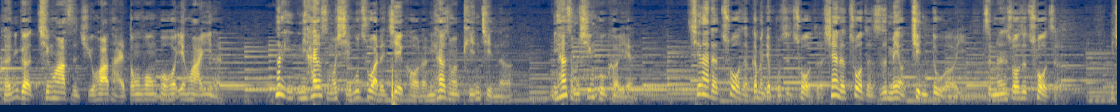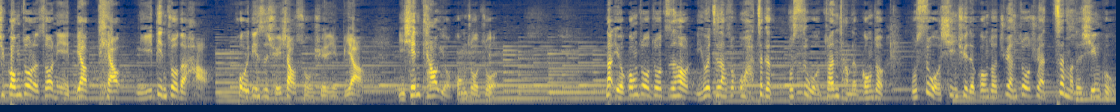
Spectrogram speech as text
可能一个青花瓷、菊花台、东风破或烟花易冷，那你你还有什么写不出来的借口呢？你还有什么瓶颈呢？你还有什么辛苦可言？现在的挫折根本就不是挫折，现在的挫折只是没有进度而已，怎么能说是挫折？你去工作的时候，你也不要挑，你一定做得好，或一定是学校所学，也不要，你先挑有工作做。那有工作做之后，你会知道说，哇，这个不是我专长的工作，不是我兴趣的工作，居然做出来这么的辛苦，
